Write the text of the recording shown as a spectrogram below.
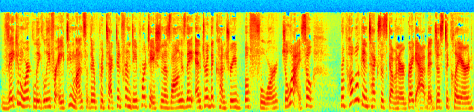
they can work legally for 18 months. They're protected from deportation as long as they entered the country before July. So, Republican Texas Governor Greg Abbott just declared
